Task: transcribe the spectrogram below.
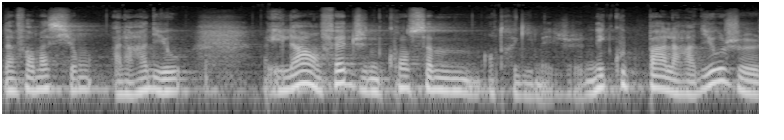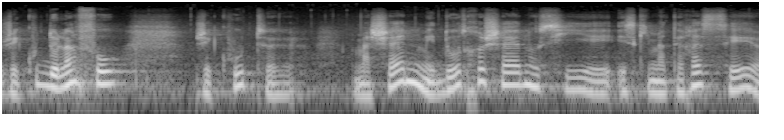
d'information à la radio. Et là, en fait, je ne consomme, entre guillemets, je n'écoute pas la radio, j'écoute de l'info. J'écoute... Euh, ma chaîne, mais d'autres chaînes aussi. Et, ce qui m'intéresse, c'est euh,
